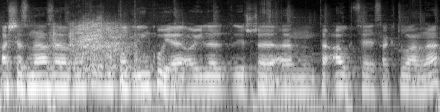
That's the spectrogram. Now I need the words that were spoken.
Asia znalazła, ja też go podlinkuję, o ile jeszcze ta aukcja jest aktualna.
